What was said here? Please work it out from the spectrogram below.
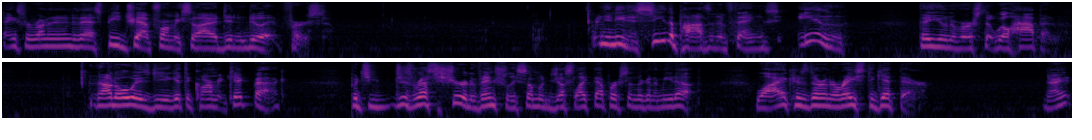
Thanks for running into that speed trap for me so I didn't do it first. You need to see the positive things in the universe that will happen. Not always do you get the karmic kickback, but you just rest assured eventually someone just like that person they're going to meet up. Why? Because they're in a race to get there. Right?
